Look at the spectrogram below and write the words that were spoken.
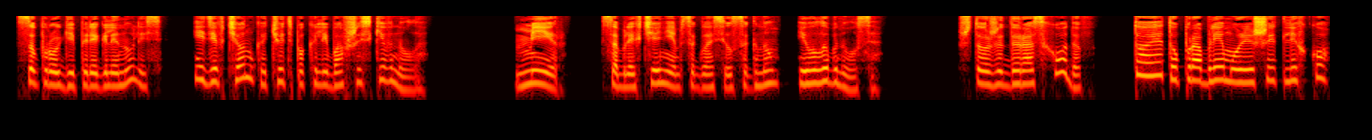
Супруги переглянулись, и девчонка, чуть поколебавшись, кивнула. «Мир!» — с облегчением согласился гном и улыбнулся. «Что же до расходов, то эту проблему решить легко».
